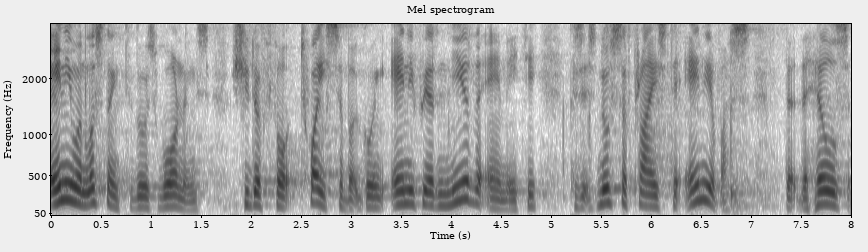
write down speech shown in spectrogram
anyone listening to those warnings should have thought twice about going anywhere near the M80 because it's no surprise to any of us that the hills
